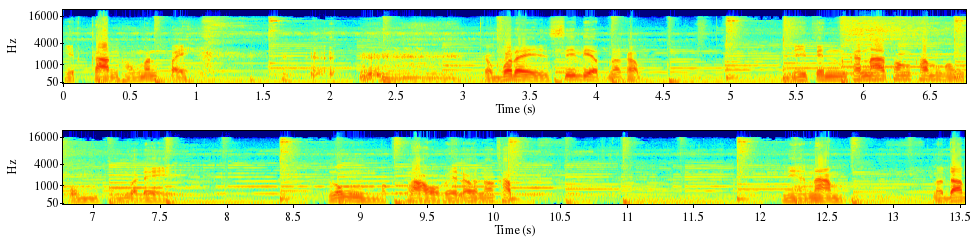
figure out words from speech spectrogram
เหตุการณ์ของมันไป กับว่าได้ซีเรียสนะครับ นี่เป็นคณะทองคำของผมผมก็ได้ ลงบักเพลาไปแล้วเนาะครับ เนี่ยน้ำระดับ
